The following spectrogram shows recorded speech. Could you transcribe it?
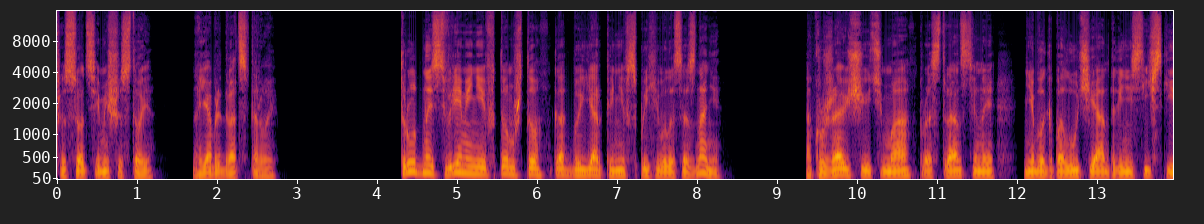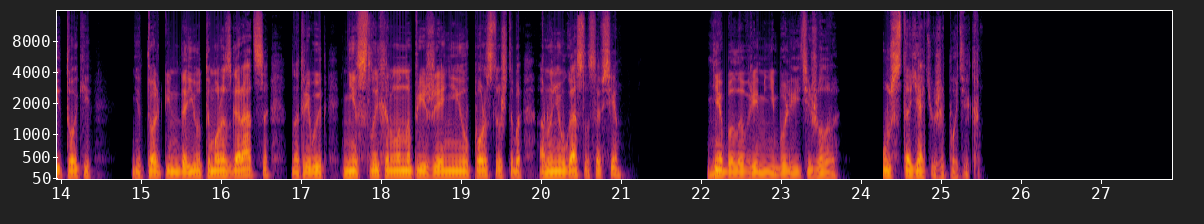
676. Ноябрь 22. Трудность времени в том, что, как бы ярко не вспыхивало сознание, окружающая тьма, пространственные неблагополучие, антагонистические токи не только не дают ему разгораться, но требуют неслыханного напряжения и упорства, чтобы оно не угасло совсем. Не было времени более тяжелого. Устоять уже подвиг.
